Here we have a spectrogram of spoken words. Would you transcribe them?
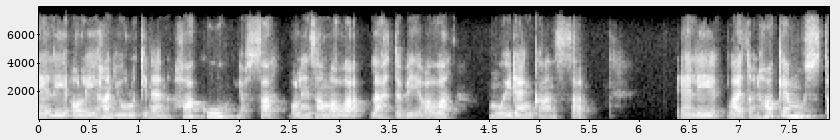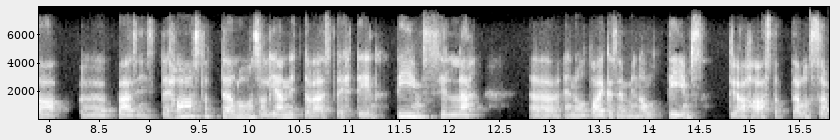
Eli oli ihan julkinen haku, jossa olin samalla lähtöviivalla muiden kanssa. Eli laitoin hakemusta, pääsin sitten haastatteluun, se oli jännittävää, se tehtiin Teamsillä. En ollut aikaisemmin ollut Teams-työhaastattelussa.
